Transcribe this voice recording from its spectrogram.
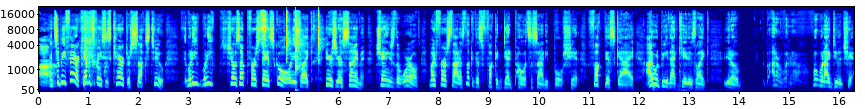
Uh, And to be fair, Kevin Spacey's character sucks too. When he when he shows up first day of school and he's like, "Here's your assignment: change the world." My first thought is, "Look at this fucking Dead Poet Society bullshit. Fuck this guy." I would be that kid who's like, you know, I don't know what. What would I do to change?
